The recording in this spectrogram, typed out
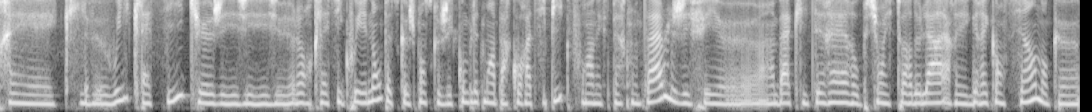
très oui classique. Alors classique oui et non parce que je pense que j'ai complètement un parcours atypique pour un expert comptable. J'ai fait euh, un bac littéraire option histoire de l'art et grec ancien donc euh,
